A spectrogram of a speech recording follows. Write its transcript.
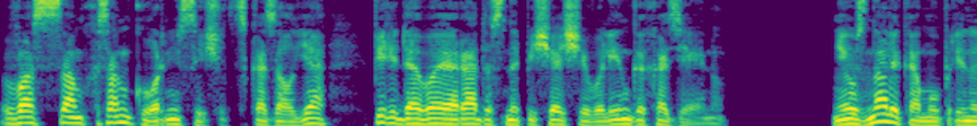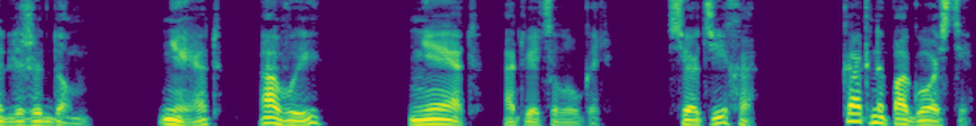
Вас сам Хасанкор не сыщет», — сказал я, передавая радостно пищащего линга хозяину. «Не узнали, кому принадлежит дом?» «Нет. А вы?» «Нет», — ответил Угорь. «Все тихо. Как на погосте.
